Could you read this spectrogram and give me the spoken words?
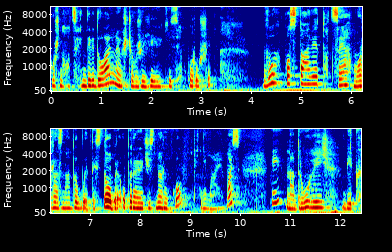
Кожного це індивідуально, якщо вже є якісь порушення в поставі, то це може знадобитись. Добре, опираючись на руку, піднімаємось і на другий бік.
